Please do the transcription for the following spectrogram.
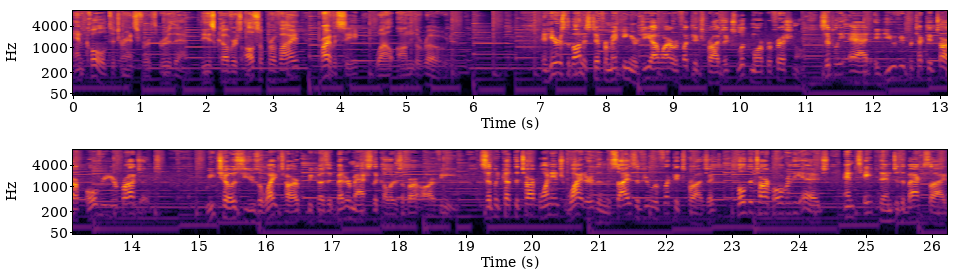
and cold to transfer through them. These covers also provide privacy while on the road. And here's the bonus tip for making your DIY Reflectix projects look more professional. Simply add a UV protected tarp over your project. We chose to use a white tarp because it better matched the colors of our RV. Simply cut the tarp one inch wider than the size of your Reflectix project, fold the tarp over the edge, and tape them to the backside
